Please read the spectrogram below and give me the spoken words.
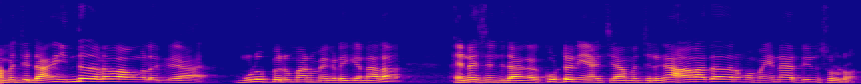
அமைச்சிட்டாங்க. இந்த தடவை அவங்களுக்கு முழு பெரும்பான்மை கிடைக்கனால என்ன செஞ்சுட்டாங்க? கூட்டணி ஆட்சி அமைச்சிருங்க. அதனால தான் அதை நம்ம மைனாரிட்டின்னு சொல்கிறோம்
